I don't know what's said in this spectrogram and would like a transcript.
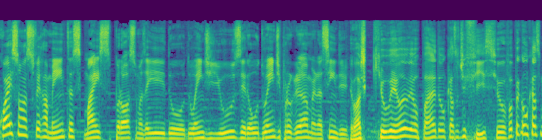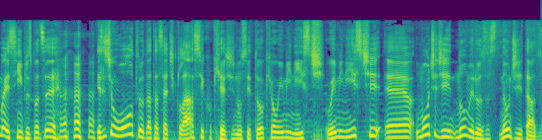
quais são as ferramentas mais próximas aí do, do end user ou do end programmer, assim, de Eu acho que o leão e o leopardo é um caso difícil. Vou pegar um caso mais simples, pode ser? Existe um outro dataset clássico que a gente não citou, que é o Eminist. O Eminist é um monte de números não digitados,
